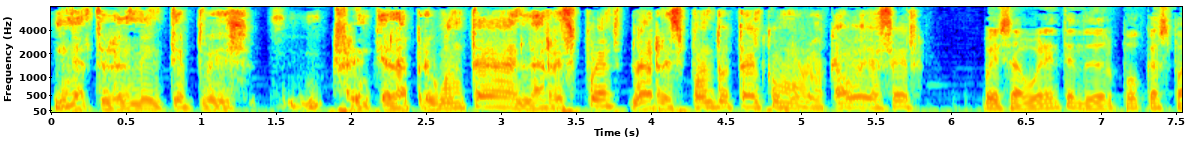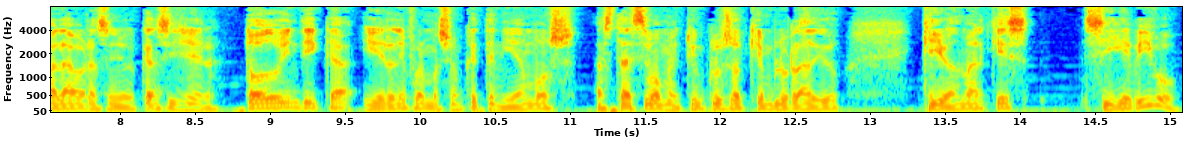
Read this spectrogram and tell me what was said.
y naturalmente pues frente a la pregunta la, la respondo tal como lo acabo de hacer. Pues a buen entendedor, pocas palabras, señor canciller. Todo indica, y era la información que teníamos hasta este momento, incluso aquí en Blue Radio, que Iván Márquez sigue vivo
